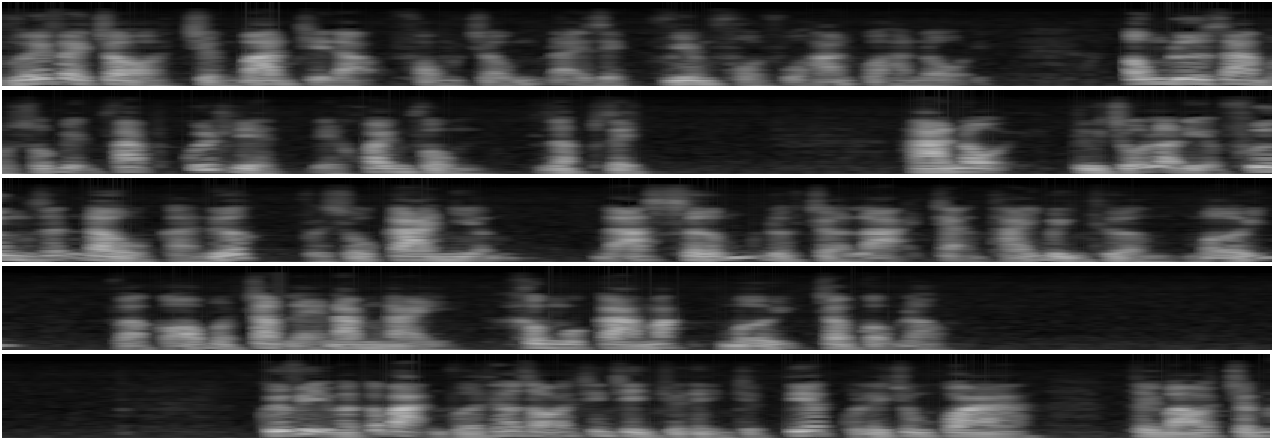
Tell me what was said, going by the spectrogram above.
Với vai trò trưởng ban chỉ đạo phòng chống đại dịch viêm phổi Vũ Hán của Hà Nội, ông đưa ra một số biện pháp quyết liệt để khoanh vùng, dập dịch. Hà Nội từ chỗ là địa phương dẫn đầu cả nước với số ca nhiễm đã sớm được trở lại trạng thái bình thường mới và có 105 ngày không có ca mắc mới trong cộng đồng. Quý vị và các bạn vừa theo dõi chương trình truyền hình trực tiếp của Lê Trung Khoa, Thời báo chấm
